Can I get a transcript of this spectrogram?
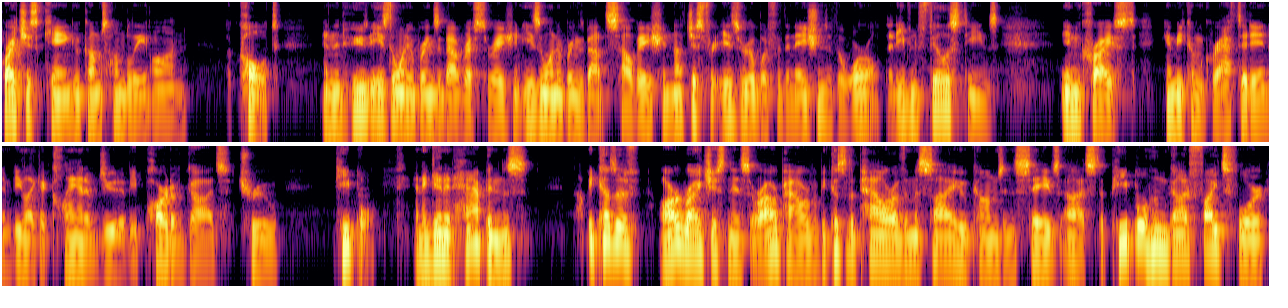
righteous king who comes humbly on a colt. And then he's the one who brings about restoration. He's the one who brings about salvation, not just for Israel, but for the nations of the world. That even Philistines in Christ can become grafted in and be like a clan of Judah, be part of God's true people. And again, it happens not because of our righteousness or our power, but because of the power of the Messiah who comes and saves us. The people whom God fights for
